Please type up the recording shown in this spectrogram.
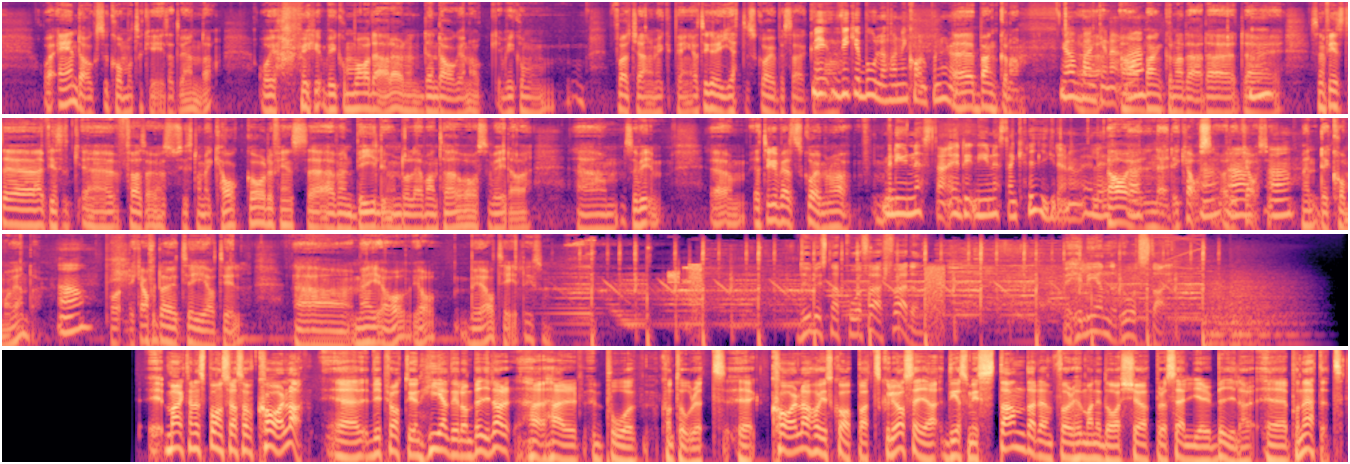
Och en dag så kommer Turkiet att vända. Och ja, vi, vi kommer vara där den, den dagen och vi kommer få att tjäna mycket pengar. Jag tycker det är jätteskoj att besöka Men, vilka bolag har ni koll på nu då? Eh, bankerna. ja, bankerna. Eh, Ja, bankerna där. där, där Mm. Sen finns det, det finns ett eh, företag som sysslar med kakor. Det finns eh, även bilunderleverantörer och så vidare. Um, så vi, um, jag tycker det är väldigt skoj med de här. Men det är ju nästan, är det, är ju nästan krig där nu. Eller? Ja, ja, nej, det är kaos. Ja, Ja, det är kaos. Men det kommer att vända. Det kanske dröjer tio år till. Uh, men ja, ja, vi har tid liksom. Du lyssnar på Affärsvärlden med Helene Rådstein. Eh, Marknaden sponsras av Karla. Eh, Vi pratar ju en hel del om bilar här- på kontoret. Eh, Karla har ju skapat, skulle jag säga, det som är standarden för hur man idag köper och säljer bilar eh, på nätet.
